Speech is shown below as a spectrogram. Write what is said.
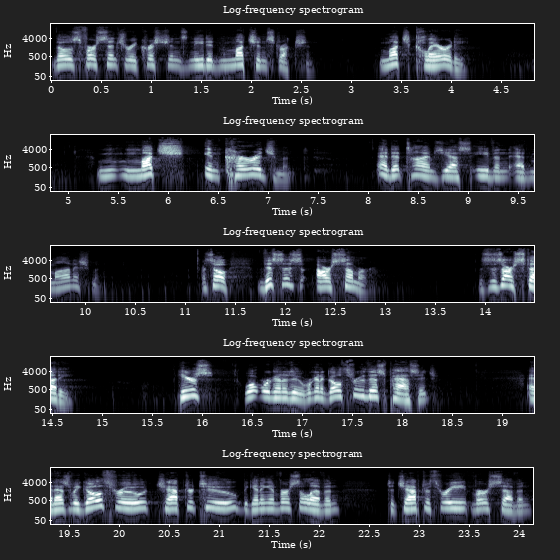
those first century Christians needed much instruction, much clarity, m- much encouragement, and at times, yes, even admonishment. So, this is our summer. This is our study. Here's what we're going to do we're going to go through this passage. And as we go through chapter 2, beginning in verse 11, to chapter 3, verse 7,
